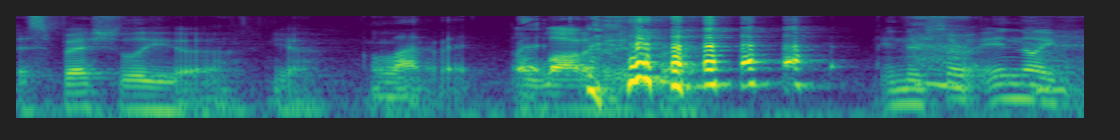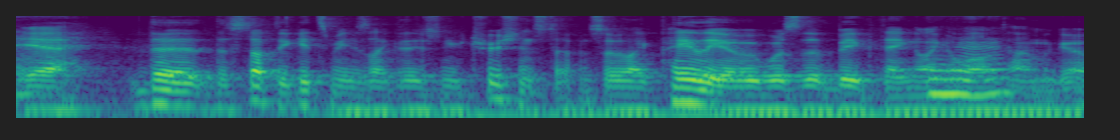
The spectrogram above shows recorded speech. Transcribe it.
especially uh, yeah, a lot of it. a but- lot of it and there's so and like yeah the the stuff that gets me is like there's nutrition stuff. And so like paleo was the big thing like a long Mhm. time ago.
